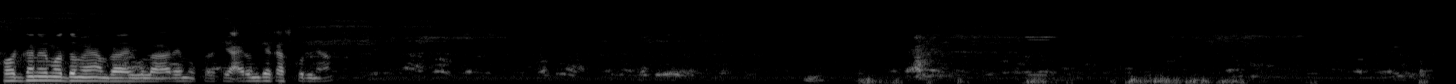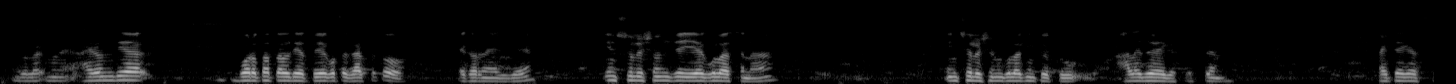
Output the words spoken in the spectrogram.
হট গানের মাধ্যমে আমরা এগুলা রিমুভ করে আয়রন দিয়ে কাজ করি না। মানে আয়রন দিয়া বড় তাতাল দিয়ে তৈরি করতে গাড়ছে তো, এ কারণে যে। ইনসুলেশন যে ইয়েগুলো আছে না ইনসুলেশনগুলা কিন্তু একটু আলাদা হয়ে গেছে বুঝছেন ফাইটে গেছে।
